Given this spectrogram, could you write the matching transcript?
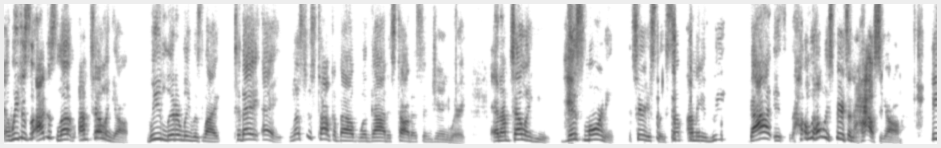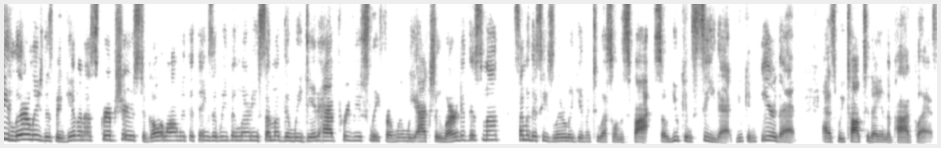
And we just, I just love. I'm telling y'all, we literally was like today. Hey, let's just talk about what God has taught us in January. And I'm telling you, this morning, seriously, some. I mean, we God is Holy Spirit's in the house, y'all. He literally just been giving us scriptures to go along with the things that we've been learning. Some of them we did have previously from when we actually learned it this month. Some of this he's literally given to us on the spot. So you can see that, you can hear that as we talk today in the pod class.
